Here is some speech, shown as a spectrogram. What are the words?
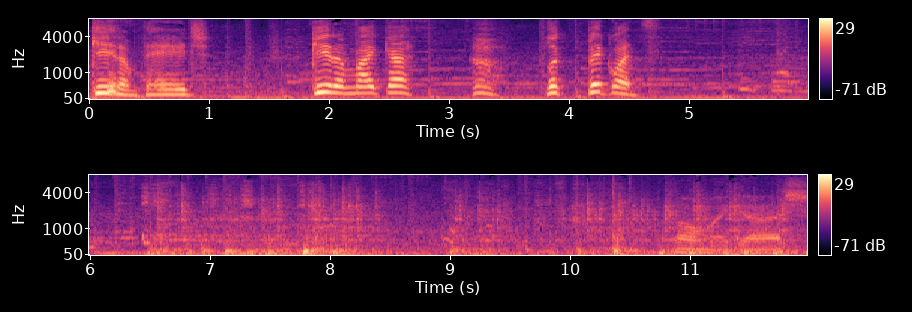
Get him, Paige. Get him, Micah. Look, big ones. Oh my gosh.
